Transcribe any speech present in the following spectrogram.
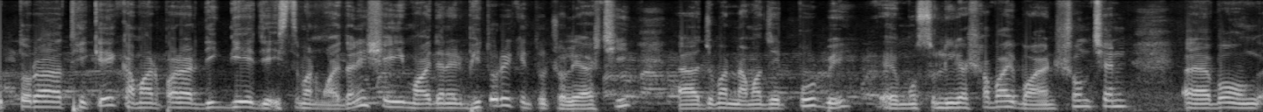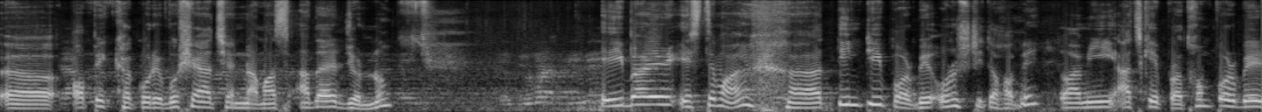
উত্তরা থেকে কামারপাড়ার দিক দিয়ে যে ইস্তেমার ময়দানে, সেই ময়দানের ভিতরে কিন্তু চলে আসছি। জুমার নামাজের পূর্বে মুসল্লিরা সবাই বয়ান শুনছেন এবং অপেক্ষা করে বসে আছেন নামাজ আদায়ের জন্য। এইবারের ইজতেমা তিনটি পর্বে অনুষ্ঠিত হবে। তো আমি আজকে প্রথম পর্বের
